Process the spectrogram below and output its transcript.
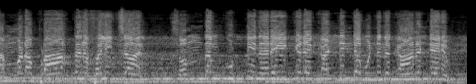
നമ്മുടെ പ്രാർത്ഥന ഫലിച്ചാൽ സ്വന്തം കുട്ടി നരയിക്കണ കണ്ണിന്റെ മുന്നിൽ കാണേണ്ടി വരും.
